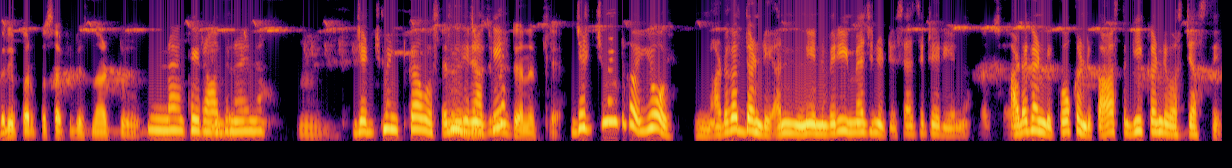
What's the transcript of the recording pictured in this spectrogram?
very purpose of it is not to నాకు రాదు నాయన. జడ్జ్మెంట్గా వస్తుంది నాకు. జడ్జ్మెంట్గా అయ్యో అడగద్దండి. అని నేను వెరీ ఇమాజినేటివ్ సాజిటేరియన్. అడగండి కోకండి కాస్త గీకండి వచ్చేస్తాయి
